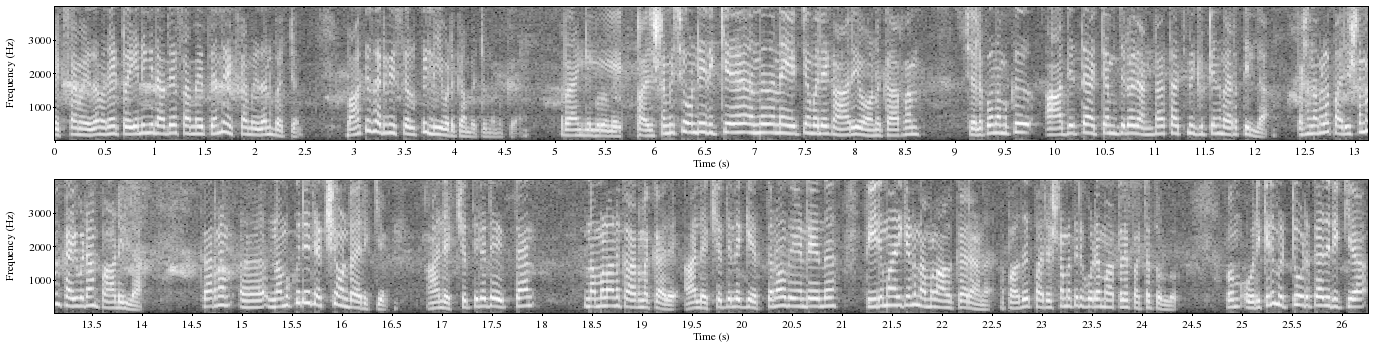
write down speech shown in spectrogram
എക്സാം എഴുതാം. അല്ലെങ്കിൽ ട്രെയിനിങ്ങിന്റെ അതേ സമയത്ത് തന്നെ എക്സാം എഴുതാൻ പറ്റും. ബാക്കി സർവീസുകൾക്ക് ലീവ് എടുക്കാൻ പറ്റും നമുക്ക്. റാങ്ക് പരിശ്രമിച്ചു പരിശ്രമിച്ചുകൊണ്ടിരിക്കുക എന്ന് തന്നെ ഏറ്റവും വലിയ കാര്യമാണ്. കാരണം ചിലപ്പോൾ നമുക്ക് ആദ്യത്തെ അറ്റംപ്റ്റിലോ രണ്ടാമത്തെ അറ്റംപ്റ്റ് കിട്ടിയെന്ന് വരത്തില്ല. പക്ഷേ നമ്മളെ പരിശ്രമം കൈവിടാൻ പാടില്ല. കാരണം നമുക്കൊരു ലക്ഷ്യം ഉണ്ടായിരിക്കും. ആ ലക്ഷ്യത്തിലേക്ക് എത്താൻ നമ്മളാണ് കാരണക്കാർ ആ ലക്ഷ്യത്തിലേക്ക് എത്തണോ വേണ്ടതെന്ന് തീരുമാനിക്കേണ്ടത് നമ്മൾ ആൾക്കാരാണ്. അപ്പോൾ അത് പരിശ്രമത്തിൽ കൂടെ മാത്രമേ പറ്റത്തുള്ളൂ. അപ്പം ഒരിക്കലും വിട്ടുകൊടുക്കാതിരിക്കുക.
